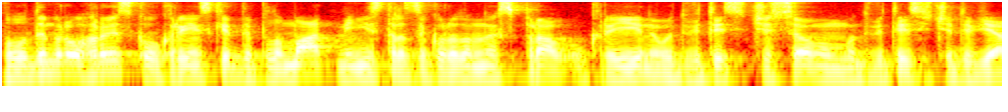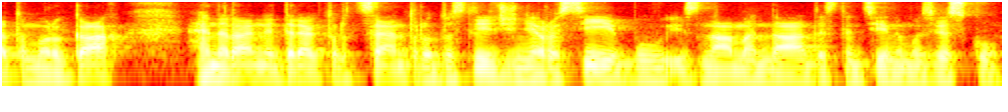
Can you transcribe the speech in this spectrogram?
Володимир Огриско, український дипломат, міністр закордонних справ України у 2007-2009 роках, генеральний директор центру дослідження Росії, був із нами на дистанційному зв'язку.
